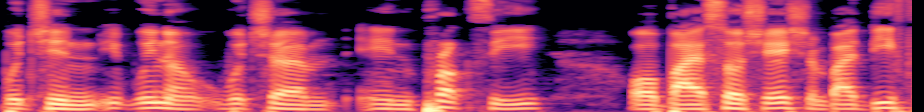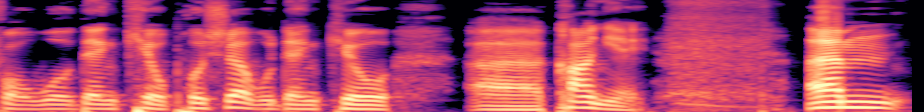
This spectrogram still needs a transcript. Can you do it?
which in you know, which um in proxy or by association, by default, will then kill Pusha, will then kill uh, Kanye. Um,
